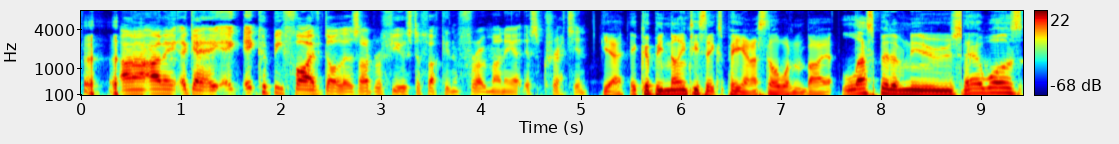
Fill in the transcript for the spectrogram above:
uh, I mean, again, it, it could be five dollars. I'd refuse to fucking throw money at this cretin. yeah, it could be 96p and I still wouldn't buy it. Last bit of news there was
